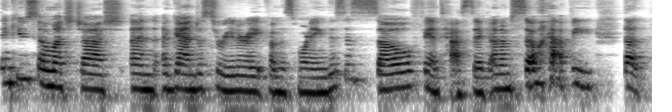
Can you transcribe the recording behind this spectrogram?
Thank you so much, Josh. And again, just to reiterate from this morning, this is so fantastic. And I'm so happy that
